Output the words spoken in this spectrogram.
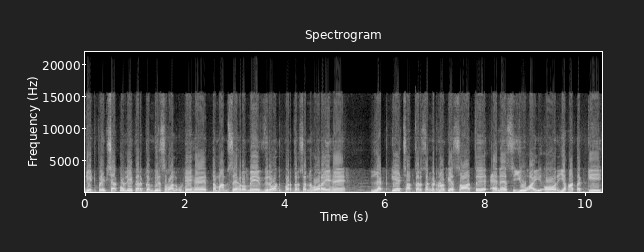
नीट परीक्षा को लेकर गंभीर सवाल उठे हैं। तमाम शहरों में विरोध प्रदर्शन हो रहे हैं। लेफ़्ट के छात्र संगठनों के साथ एनएसयूआई और यहाँ तक कि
